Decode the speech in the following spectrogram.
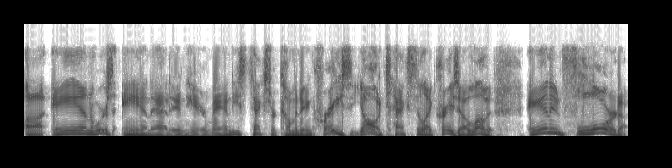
Uh, Ann, where's Ann at in here, man? These texts are coming in crazy. Y'all are texting like crazy. I love it. Ann in Florida.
